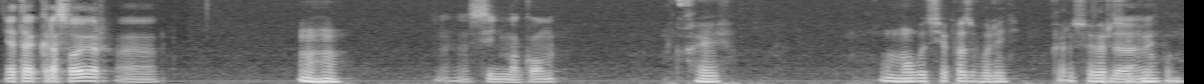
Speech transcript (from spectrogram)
Это кроссовер. Угу. С Ведьмаком. Кайф. Могут себе позволить кроссовер да, с Ведьмаком.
